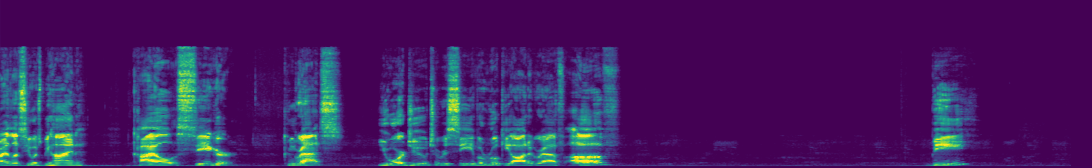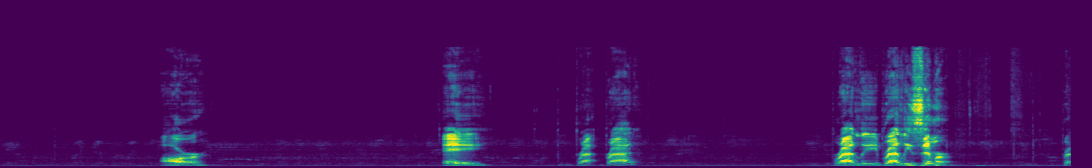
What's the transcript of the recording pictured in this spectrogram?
Right, let's see what's behind Kyle Seager. Congrats. You are due to receive a rookie autograph of B R A Brad Brad Bradley Bradley Zimmer. Bra-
